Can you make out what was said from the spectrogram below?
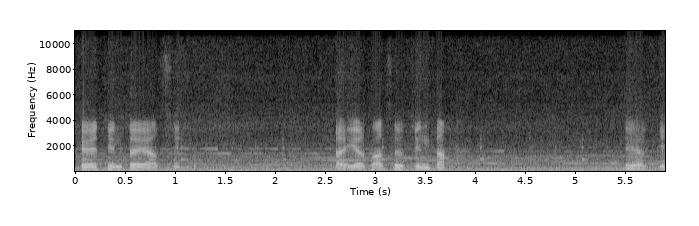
সে চিন্তায় আছি। টাইগার বাসের চিন্তা। এই আর কি।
